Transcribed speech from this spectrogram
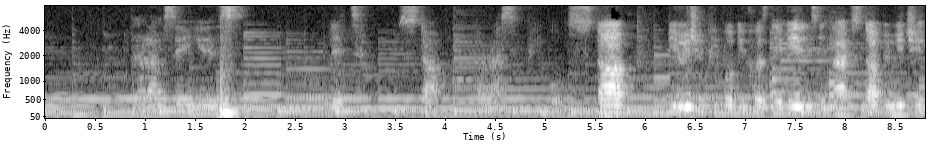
And what I'm saying is, let's stop harassing people. Stop bewitching people because they made it in life. Stop bewitching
